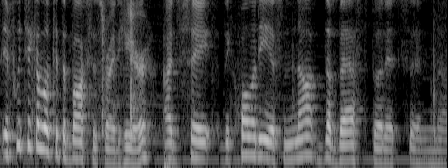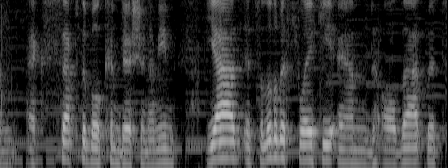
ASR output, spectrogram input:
if we take a look at the boxes right here, I'd say the quality is not the best, but it's in an acceptable condition. I mean, yeah, it's a little bit flaky and all that, but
